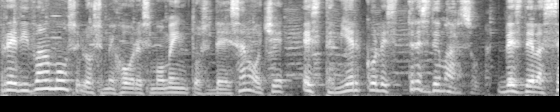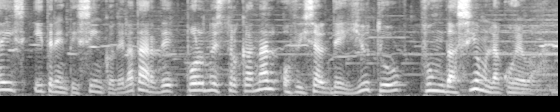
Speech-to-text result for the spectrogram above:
Revivamos los mejores momentos de esa noche este miércoles 3 de marzo, desde las 6 y 35 de la tarde, por nuestro canal oficial de YouTube, Fundación La Cueva.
